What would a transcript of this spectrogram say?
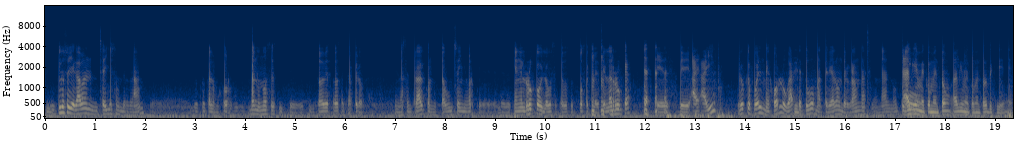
sí. Incluso llegaban sellos underground. eh, yo creo que a lo mejor, bueno, no sé si, te- si todavía estabas acá, pero en la central, cuando estaba un señor que le decían el ruco y luego se quedó su esposa que le decían la ruca, este, ahí creo que fue el mejor lugar Sí. que tuvo material underground nacional, ¿no? Tuvo- Alguien me comentó, alguien me comentó de que eh,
